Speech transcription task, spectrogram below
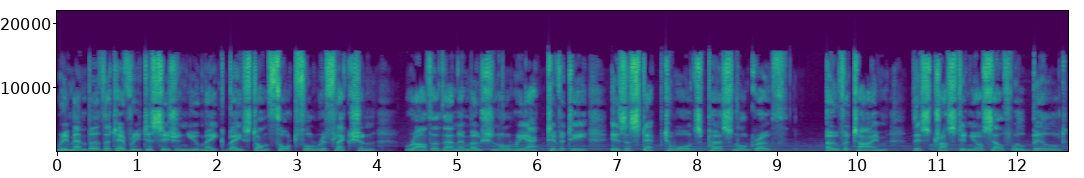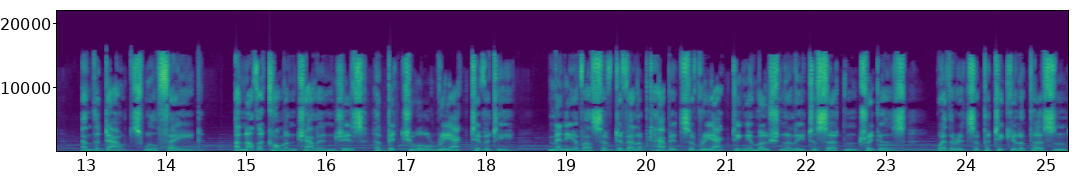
Remember that every decision you make based on thoughtful reflection rather than emotional reactivity is a step towards personal growth. Over time, this trust in yourself will build and the doubts will fade. Another common challenge is habitual reactivity. Many of us have developed habits of reacting emotionally to certain triggers, whether it's a particular person,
